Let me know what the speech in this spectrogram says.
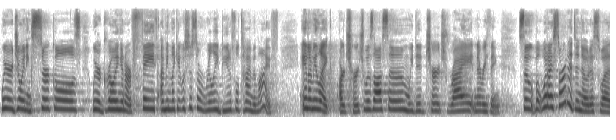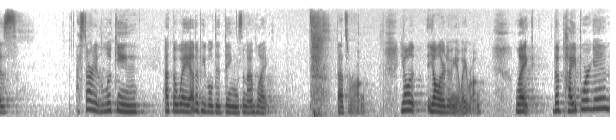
We were joining circles. We were growing in our faith. I mean, like it was just a really beautiful time in life. And I mean, like our church was awesome. We did church right and everything. So, but what I started to notice was I started looking at the way other people did things, and I'm like, that's wrong. Y'all, y'all are doing it way wrong. Like, the pipe organ,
